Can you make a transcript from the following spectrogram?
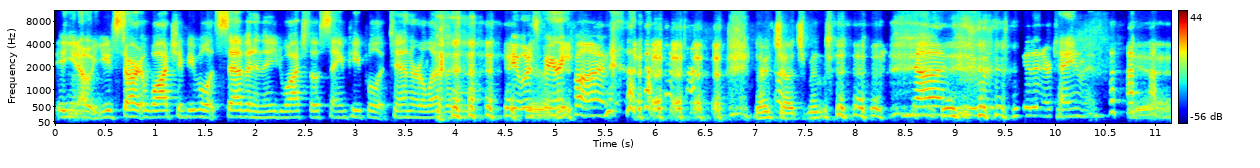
You know, you'd start watching people at seven and then you'd watch those same people at 10 or 11. it was very fun. no judgment. no, it was good entertainment. yeah.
